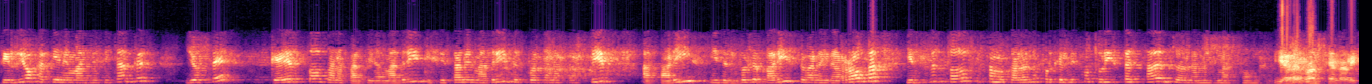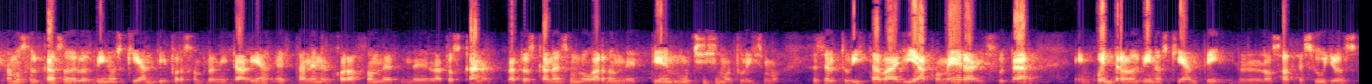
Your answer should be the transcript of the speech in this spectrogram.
Si Rioja tiene más visitantes, yo sé que estos van a partir a Madrid y si están en Madrid después van a partir a París y después de París se van a ir a Roma y entonces todos estamos ganando porque el mismo turista está dentro de la misma zona. Y además, si analizamos el caso de los vinos Chianti, por ejemplo, en Italia, están en el corazón de, de la Toscana. La Toscana es un lugar donde tiene muchísimo turismo. Entonces el turista va allí a comer, a disfrutar, encuentra los vinos Chianti, los hace suyos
